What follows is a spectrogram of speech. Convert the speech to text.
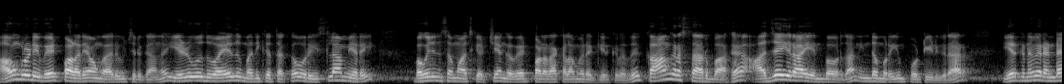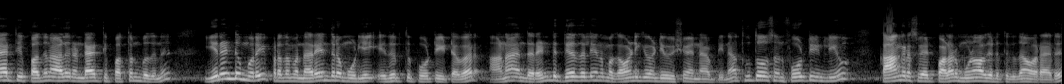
அவங்களுடைய வேட்பாளரை அவங்க அறிவிச்சிருக்காங்க. எழுபது வயது மதிக்கத்தக்க ஒரு இஸ்லாமியரை பகுஜன் சமாஜ் கட்சி அங்கே வேட்பாளராக களமிறக்கியிருக்கிறது காங்கிரஸ் சார்பாக அஜய் ராய் என்பவர் தான் இந்த முறையும் போட்டியிடுகிறார். ஏற்கனவே ரெண்டாயிரத்தி பதினாலு ரெண்டாயிரத்தி பத்தொன்பதுன்னு இரண்டு முறை பிரதமர் நரேந்திர மோடியை எதிர்த்து போட்டியிட்டவர். ஆனால் இந்த ரெண்டு தேர்தலையும் நம்ம கவனிக்க வேண்டிய விஷயம் என்ன அப்படின்னா டூ தௌசண்ட் ஃபோர்டீன்லையும் காங்கிரஸ் வேட்பாளர் மூணாவது இடத்துக்கு தான் வராரு.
